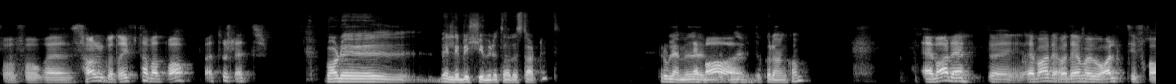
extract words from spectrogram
For, for, eh, salg og drift har vært bra, rett og slett. Var du veldig bekymret da det startet? Problemet da koronaen kom? Jeg var, det. jeg var det. Og det var jo alt ifra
